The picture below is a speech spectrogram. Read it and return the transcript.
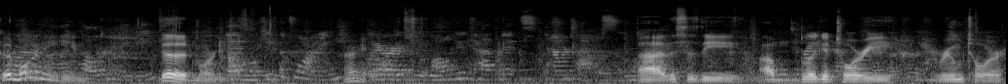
Good morning. Good morning. All right. Uh, this is the obligatory room tour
